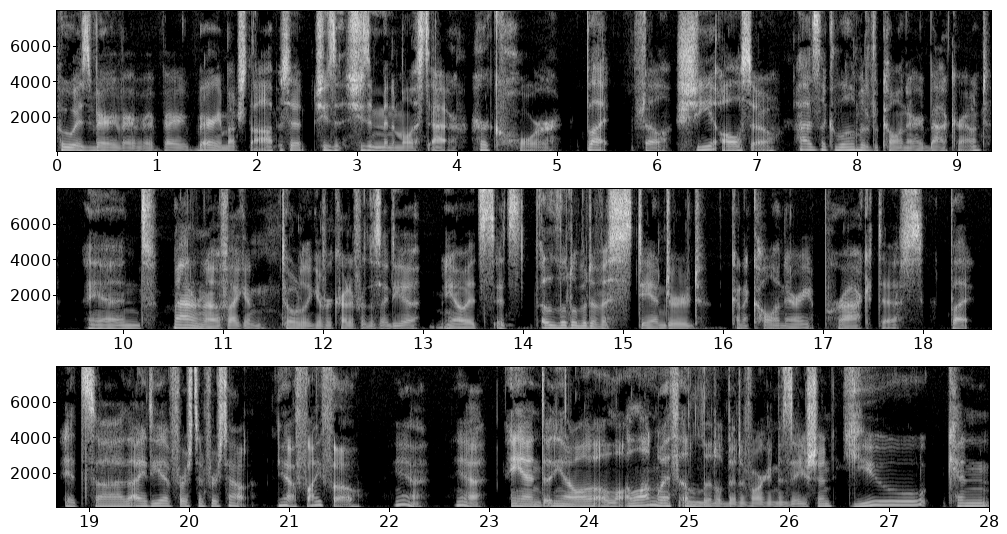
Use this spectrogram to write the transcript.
Who is very, very, very, very, very much the opposite. She's a, she's a minimalist at her core, but Phil, she also has like a little bit of a culinary background. And I don't know if I can totally give her credit for this idea. You know, it's it's a little bit of a standard kind of culinary practice, but it's uh, the idea of first in, first out. Yeah, FIFO. Yeah, yeah. And, you know, al- along with a little bit of organization, you can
